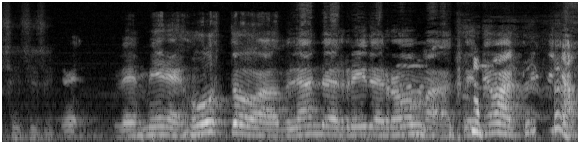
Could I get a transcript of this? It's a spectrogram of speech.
Sí, sí, sí. Eh, miren, justo hablando del rey de Roma, tenemos a crítica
